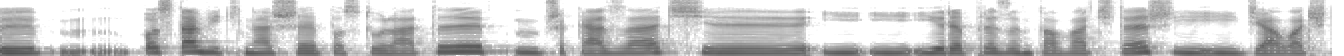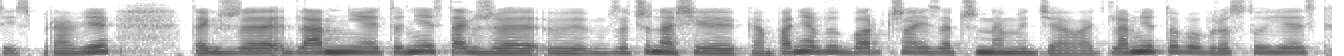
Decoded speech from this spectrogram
y, postawić nasze postulaty, przekazać y, i, i, reprezentować też i, i, działać w tej sprawie. Także dla mnie to nie jest tak, że zaczyna się kampania wyborcza i zaczynamy działać. Dla mnie to po prostu jest,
